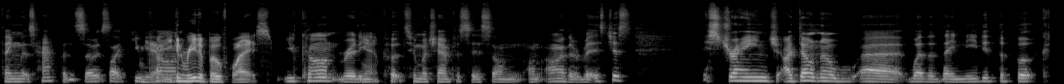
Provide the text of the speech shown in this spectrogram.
thing that's happened. So it's like you yeah, can't you can read it both ways. you can't really Yeah. put too much emphasis on on either of it. It's just it's strange. I don't know uh, whether they needed the book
